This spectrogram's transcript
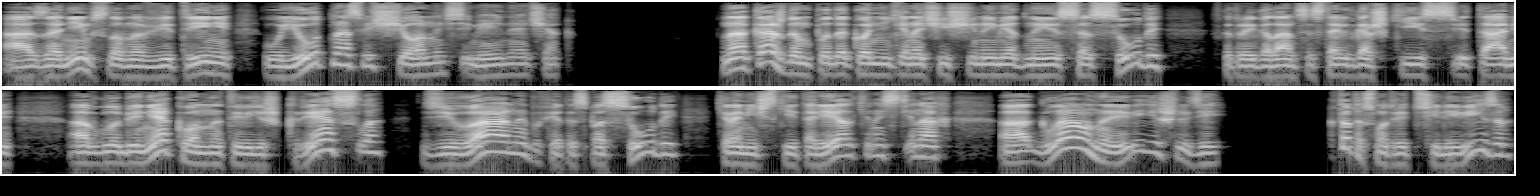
а за ним, словно в витрине, уютно освещенный семейный очаг. На каждом подоконнике начищенные медные сосуды, в которые голландцы ставят горшки с цветами, а в глубине комнаты видишь кресла, диваны, буфеты с посудой, керамические тарелки на стенах, а главное — видишь людей. Кто-то смотрит телевизор,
